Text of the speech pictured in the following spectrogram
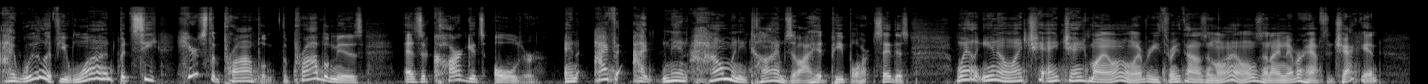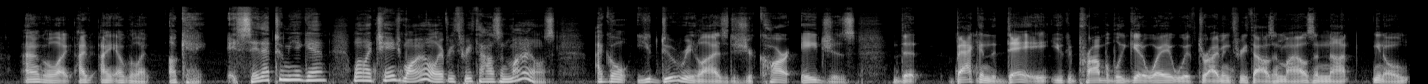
I will if you want, but see, here's the problem. The problem is, as a car gets older, and I've, I man, how many times have I had people say this? Well, you know, I, ch- I change my oil every three thousand miles, and I never have to check it. I go like, I, I I'll go like, okay, Eh, say that to me again. Well, I change my oil every three thousand miles. I go, you do realize that as your car ages, that back in the day, you could probably get away with driving 3,000 miles and not, you know,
